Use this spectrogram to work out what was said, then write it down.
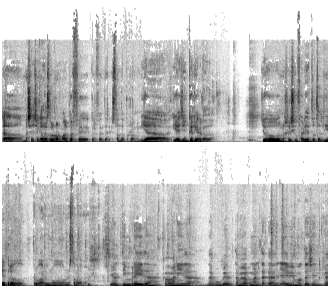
eh, més aixecades de normal per fer, per fer stand de programming. Hi ha, hi ha gent que li agrada. Jo no sé si ho faria tot el dia, però provar-ho no, no està malament. Sí, el Tim Bray, de, que va venir de, de Google, també va comentar que allà hi havia molta gent que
